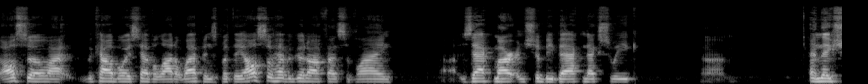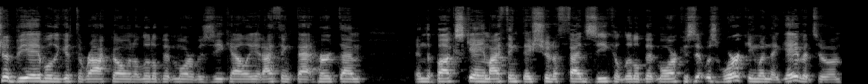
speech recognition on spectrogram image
also uh, the Cowboys have a lot of weapons, but they also have a good offensive line. Uh, Zack Martin should be back next week. Um, and they should be able to get the rock going a little bit more with Zeke Elliott. I think that hurt them in the Bucks game. I think they should have fed Zeke a little bit more because it was working when they gave it to him,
